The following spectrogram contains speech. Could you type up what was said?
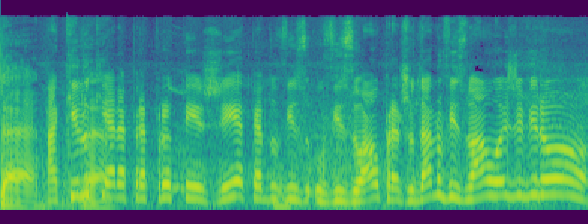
É. Aquilo é. que era para proteger até do visu o visual, para ajudar no visual, hoje virou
